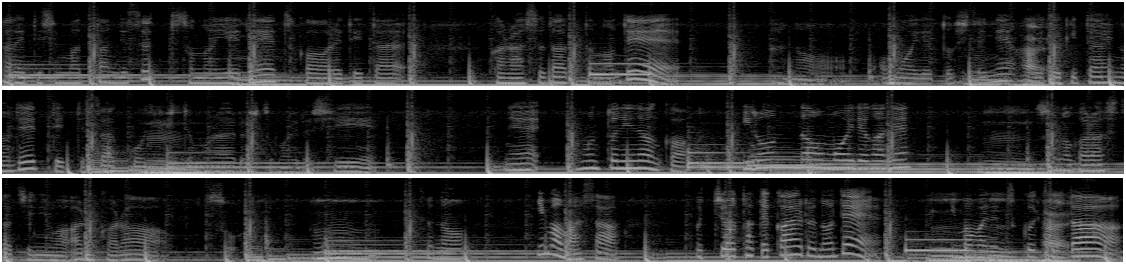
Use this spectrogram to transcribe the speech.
されてしまったんですってその家で使われていたガラスだったのであの思い出としてね、うんはい。置いときたいのでって言ってさ購入してもらえる人もいるし、ね本当になんかいろんな思い出がねうん。そのガラスたちにはあるから、そうね。うん、その今はさうちを建て替えるのでうん今まで作ってはい。た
